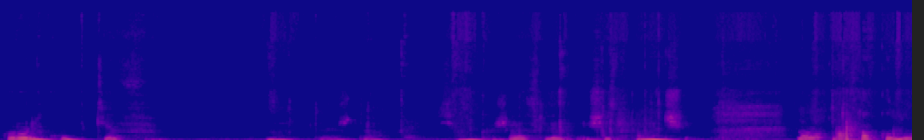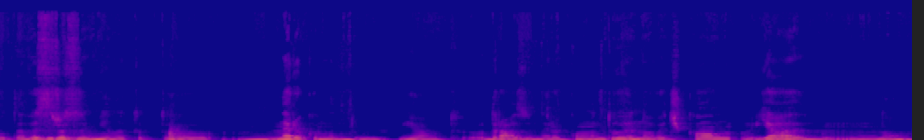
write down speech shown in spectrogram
Король кубків. М, Теж. Да. Сімка жезлів і шістка мечів. Ну, така колода. Ви зрозуміли. Тобто не рекомендую. Я от одразу не рекомендую новачкам. Я ну,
